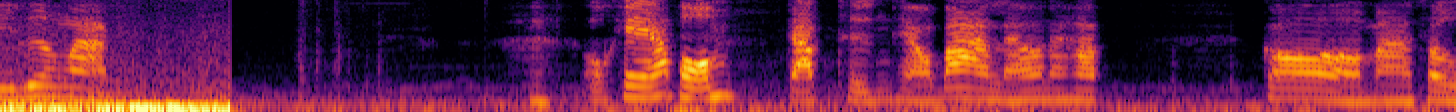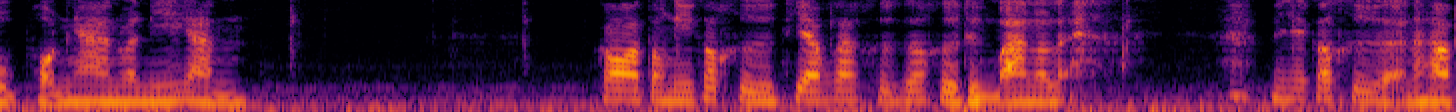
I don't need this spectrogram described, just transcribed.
มีเรื่องมาก โอเคครับผม กลับถึงแถวบ้านแล้วนะครับ ก็มาสรุปผลงานวันนี้กัน ก็ตรงนี้ก็คือเทียบก็คือก็คือถึงบ้านแล้วแหละ ไม่ใช่ก็คือนะครับ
